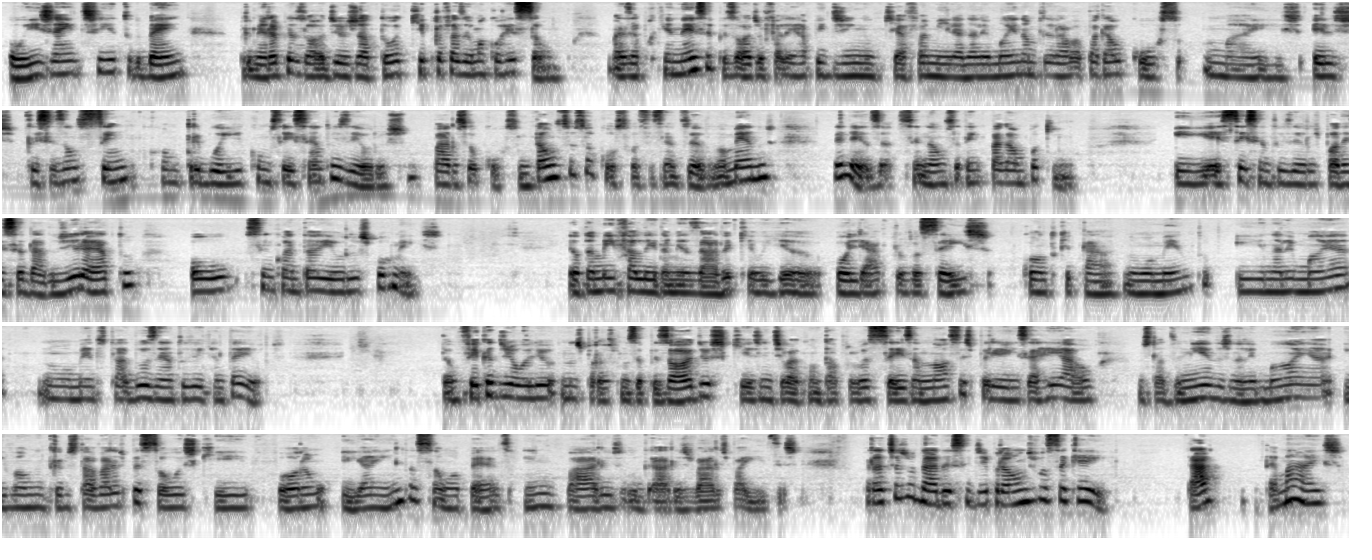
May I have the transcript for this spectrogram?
Oi, gente, tudo bem? Primeiro episódio, eu já estou aqui para fazer uma correção. Mas é porque nesse episódio eu falei rapidinho que a família na Alemanha não precisava pagar o curso, mas eles precisam sim contribuir com 600 euros para o seu curso. Então, se o seu curso for 600 euros ou menos, beleza, senão você tem que pagar um pouquinho. E esses 600 euros podem ser dados direto ou 50 euros por mês. Eu também falei da mesada que eu ia olhar para vocês quanto que está no momento, e na Alemanha, no momento, está 280 euros. Então, fica de olho nos próximos episódios que a gente vai contar para vocês a nossa experiência real nos Estados Unidos, na Alemanha, e vamos entrevistar várias pessoas que foram e ainda são au pairs em vários lugares, vários países, para te ajudar a decidir para onde você quer ir, tá? Até mais!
